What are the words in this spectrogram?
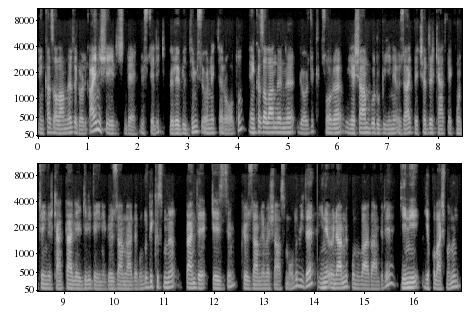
enkaz alanları da gördük. Aynı şehir içinde üstelik görebildiğimiz örnekler oldu. Enkaz alanlarını gördük. Sonra yaşam grubu yine özellikle çadır kent ve konteyner kentlerle ilgili de yine gözlemlerde bulundu. Bir kısmını ben de gezdim. Gözlemleme şansım oldu. Bir de yine önemli konulardan biri yeni yapılaşmanın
